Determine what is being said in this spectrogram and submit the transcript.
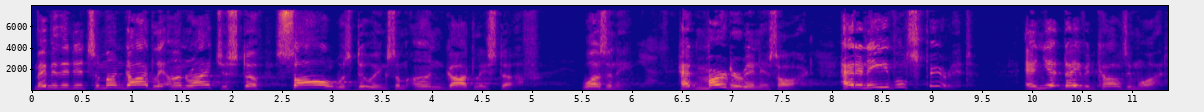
Maybe they did some ungodly, unrighteous stuff. Saul was doing some ungodly stuff, wasn't he? Yeah. Had murder in his heart, had an evil spirit. And yet David calls him what?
